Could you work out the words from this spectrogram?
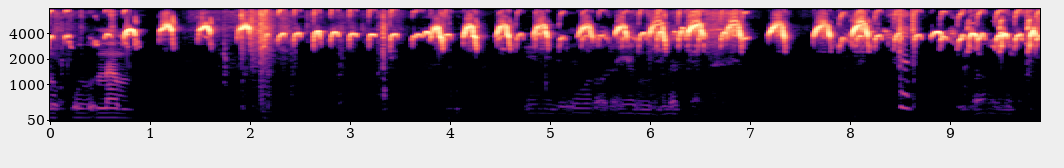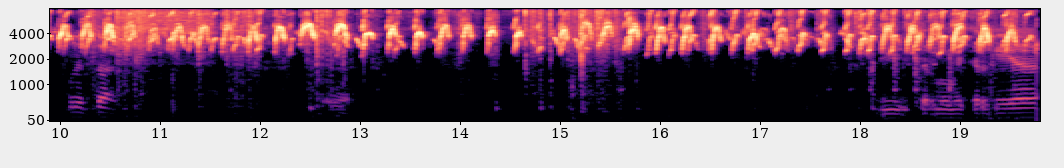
56 ini juga baru ada yang menetas baru menetas di termometer kayak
